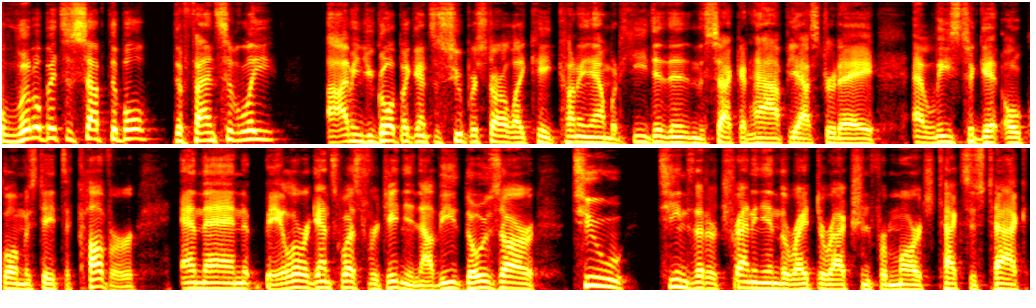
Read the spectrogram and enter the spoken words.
little bit susceptible defensively. I mean, you go up against a superstar like Cade Cunningham, what he did in the second half yesterday, at least to get Oklahoma State to cover. And then Baylor against West Virginia. Now, these those are two teams that are trending in the right direction for March. Texas Tech,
